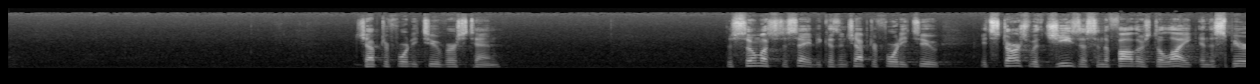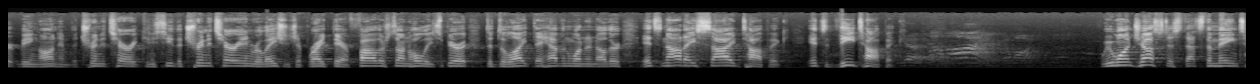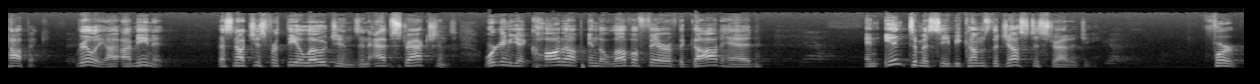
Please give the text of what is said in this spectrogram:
chapter 42, verse 10. There's so much to say because in chapter 42, it starts with Jesus and the Father's delight and the Spirit being on him. The Trinitarian, can you see the Trinitarian relationship right there? Father, Son, Holy Spirit, the delight they have in one another. It's not a side topic, it's the topic. We want justice, that's the main topic. Really, I, I mean it. That's not just for theologians and abstractions. We're going to get caught up in the love affair of the Godhead and intimacy becomes the justice strategy. For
